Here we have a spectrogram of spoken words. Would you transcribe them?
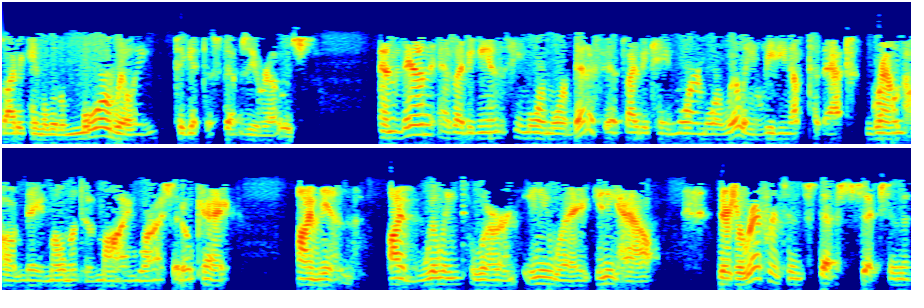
so I became a little more willing to get to step zeros. And then as I began to see more and more benefits, I became more and more willing leading up to that Groundhog Day moment of mine where I said, okay, I'm in. I'm willing to learn anyway, anyhow. There's a reference in step six in the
